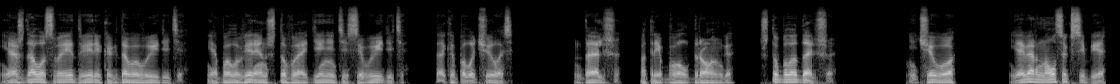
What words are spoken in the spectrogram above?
Я ждал у своей двери, когда вы выйдете. Я был уверен, что вы оденетесь и выйдете. Так и получилось. Дальше, потребовал Дронга. Что было дальше? Ничего. Я вернулся к себе.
